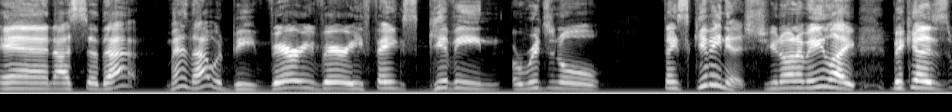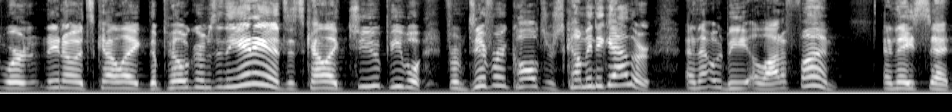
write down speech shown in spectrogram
And I said, that, man, that would be very, very Thanksgiving, original Thanksgiving-ish. You know what I mean? Like, because we're, you know, it's kind of like the pilgrims and the Indians. It's kind of like two people from different cultures coming together. And that would be a lot of fun. And they said,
